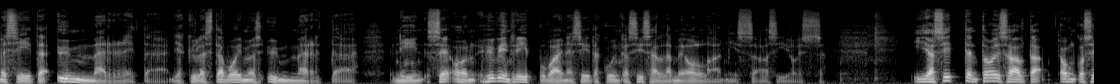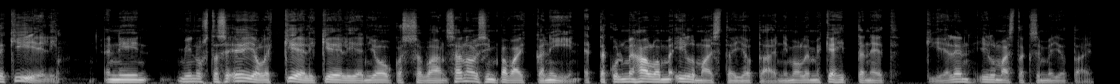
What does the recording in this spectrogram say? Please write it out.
me siitä ymmärretään, ja kyllä sitä voi myös ymmärtää, niin se on hyvin riippuvainen siitä, kuinka sisällä me ollaan niissä asioissa. Ja sitten toisaalta, onko se kieli, niin minusta se ei ole kieli kielien joukossa, vaan sanoisinpa vaikka niin, että kun me haluamme ilmaista jotain, niin me olemme kehittäneet kielen ilmaistaksemme jotain.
